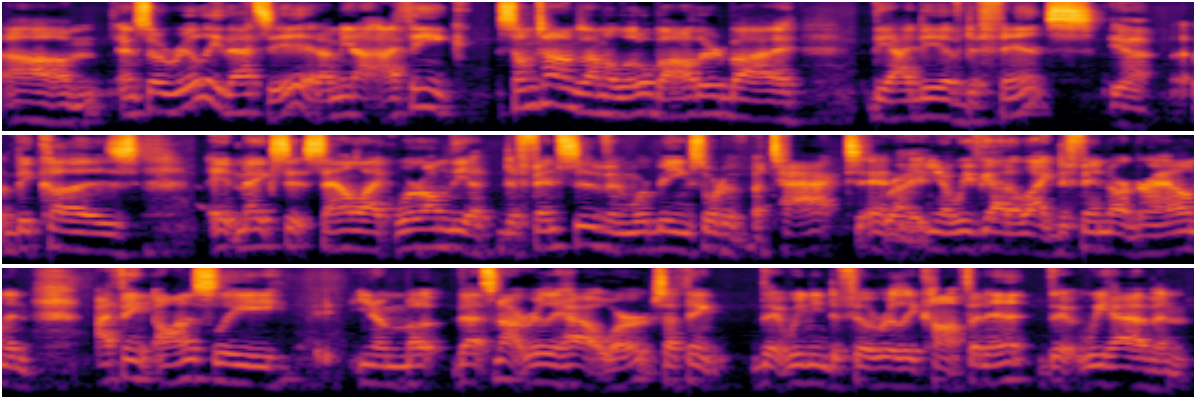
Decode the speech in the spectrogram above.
um, and so really that's it. I mean, I, I think sometimes I'm a little bothered by the idea of defense Yeah, because it makes it sound like we're on the uh, defensive and we're being sort of attacked and Right. you know we've got to like defend our ground. And i think honestly you know mo- that's not really how it works. I think that we need to feel really confident that we have an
